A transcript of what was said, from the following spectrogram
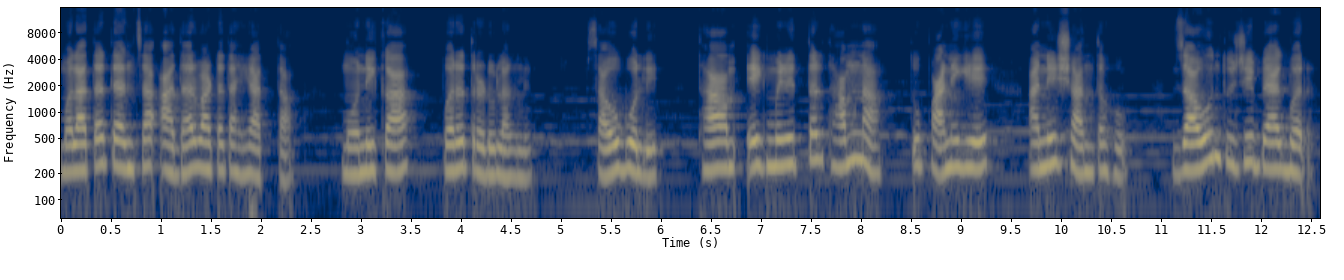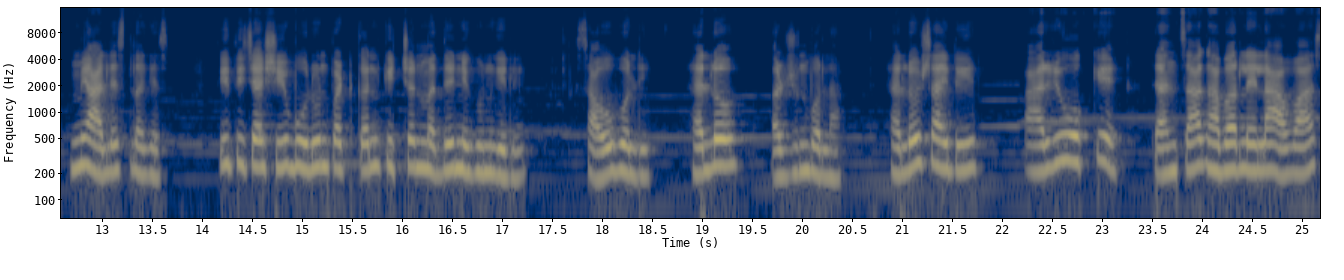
मला तर त्यांचा आधार वाटत आहे आत्ता. मोनिका परत रडू लागली. साऊ बोलली थांब एक मिनिट तर थांब ना. तू पाणी घे आणि शांत हो. जाऊन तुझी बॅग भर. मी आलेच लगेच. ती तिच्याशी बोलून पटकन किचनमध्ये निघून गेली. साऊ बोलली हॅलो अर्जुन बोलला hello Shayali are you okay? त्यांचा घाबरलेला आवाज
